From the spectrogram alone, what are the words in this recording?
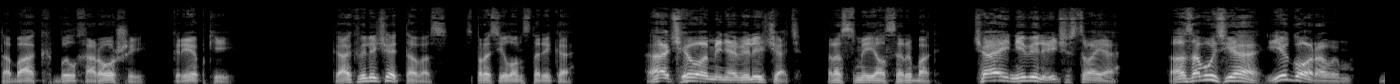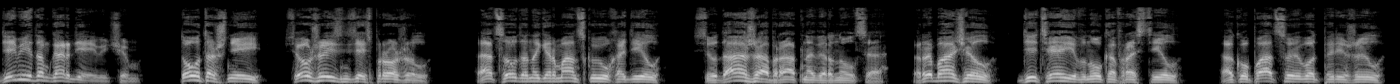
Табак был хороший, крепкий. — Как величать-то вас? — спросил он старика. — А чего меня величать? — рассмеялся рыбак. — Чай не величество я. А зовусь я Егоровым, Демидом Гордеевичем. Тутошний, всю жизнь здесь прожил. Отсюда на германскую уходил, сюда же обратно вернулся. Рыбачил, детей и внуков растил. Оккупацию вот пережил,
